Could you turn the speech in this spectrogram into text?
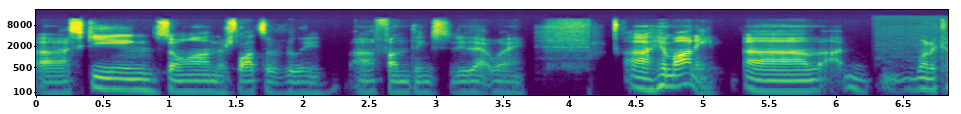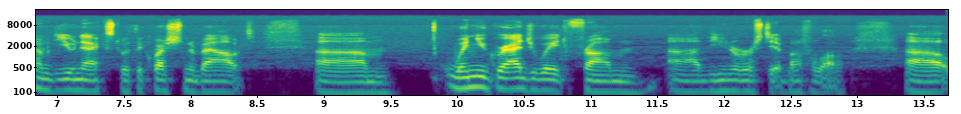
uh, skiing, so on. There's lots of really uh, fun things to do that way. Uh, Himani, um, I want to come to you next with a question about um, when you graduate from uh, the University at Buffalo. Uh,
